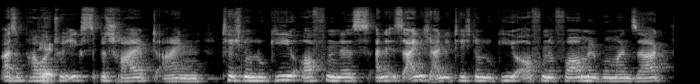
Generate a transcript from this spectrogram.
Also Power to X beschreibt ein technologieoffenes, eine, ist eigentlich eine technologieoffene Formel, wo man sagt,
